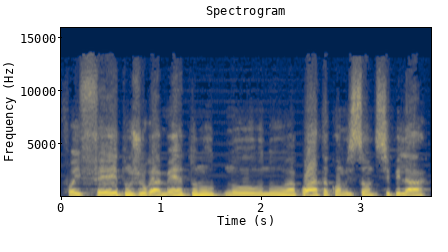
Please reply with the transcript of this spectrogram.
Foi feito o julgamento no, no, no, na quarta comissão disciplinar.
